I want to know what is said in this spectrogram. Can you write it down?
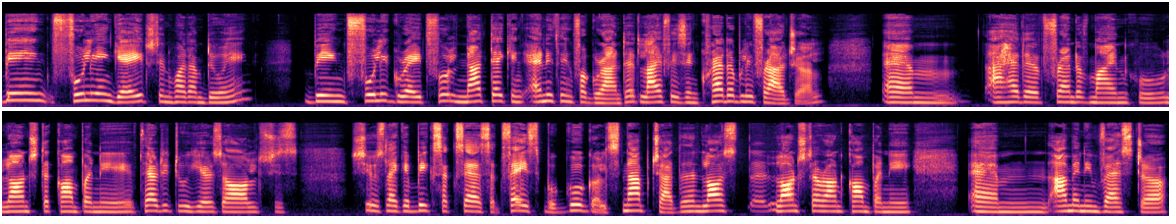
being fully engaged in what I'm doing, being fully grateful, not taking anything for granted. Life is incredibly fragile. Um, I had a friend of mine who launched a company, 32 years old. She's she was like a big success at Facebook, Google, Snapchat, and then lost, uh, launched her own company. Um, I'm an investor.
